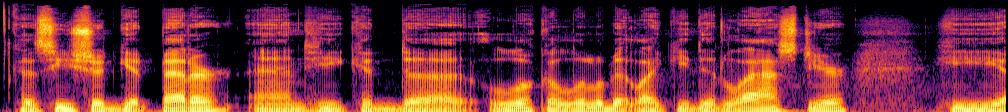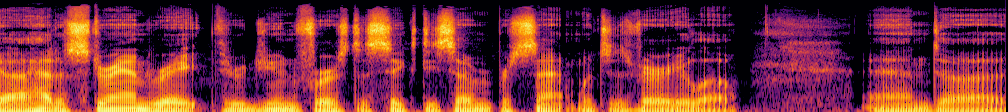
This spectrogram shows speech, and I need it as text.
because he should get better and he could uh, look a little bit like he did last year. He uh, had a strand rate through June 1st to 67%, which is very low. And uh,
